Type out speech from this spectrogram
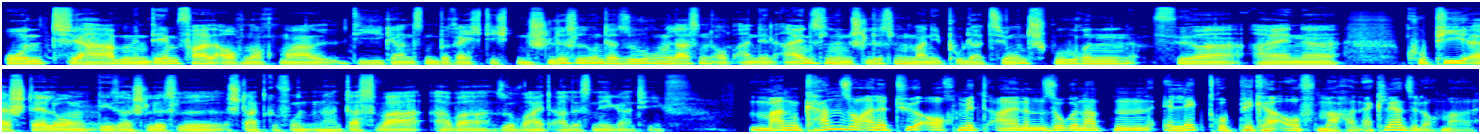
Und wir haben in dem Fall auch nochmal die ganzen berechtigten Schlüssel untersuchen lassen, ob an den einzelnen Schlüsseln Manipulationsspuren für eine Kopieerstellung dieser Schlüssel stattgefunden hat. Das war aber soweit alles negativ. Man kann so eine Tür auch mit einem sogenannten Elektropicker aufmachen. Erklären Sie doch mal.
